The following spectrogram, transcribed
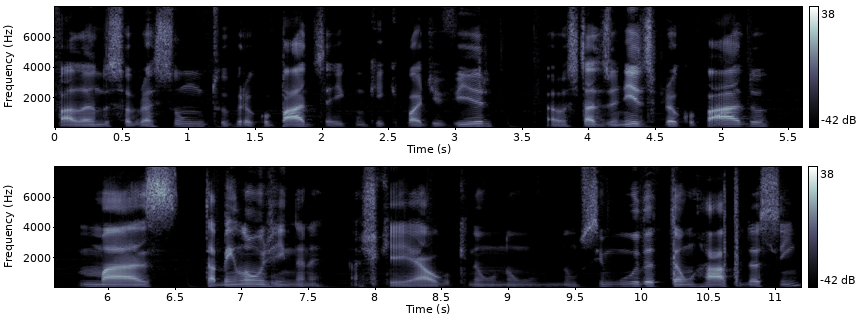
falando sobre o assunto, preocupados aí com o que, que pode vir, os Estados Unidos preocupado, mas tá bem longe ainda, né? Acho que é algo que não, não, não se muda tão rápido assim,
